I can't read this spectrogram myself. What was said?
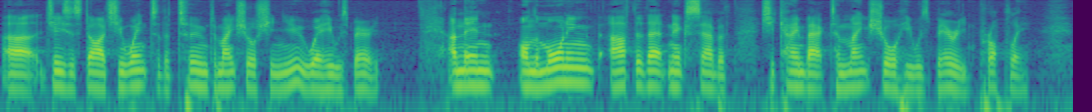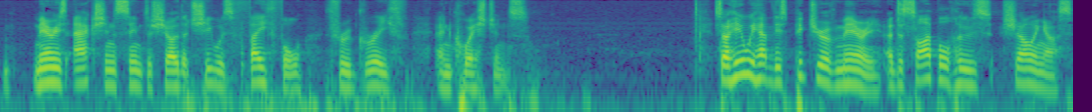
uh, Jesus died, she went to the tomb to make sure she knew where he was buried. And then on the morning after that next Sabbath, she came back to make sure he was buried properly. Mary's actions seem to show that she was faithful through grief and questions. So here we have this picture of Mary, a disciple who's showing us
